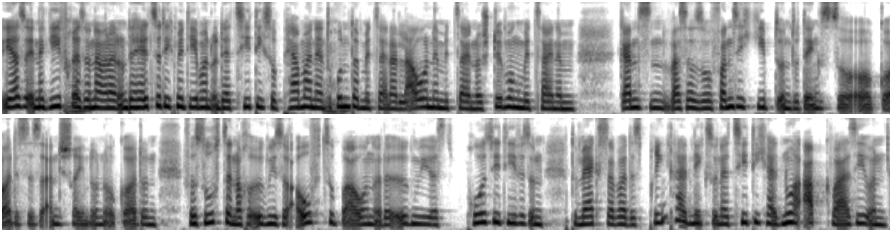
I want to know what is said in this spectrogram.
ja, so Energiefresser, ne? und dann unterhältst du dich mit jemandem und der zieht dich so permanent mhm. runter mit seiner Laune, mit seiner Stimmung, mit seinem ganzen, was er so von sich gibt und du denkst so, oh Gott, ist das anstrengend und oh Gott und versuchst dann noch irgendwie so aufzubauen oder irgendwie was Positives und du merkst aber, das bringt halt nichts und er zieht dich halt nur ab quasi und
